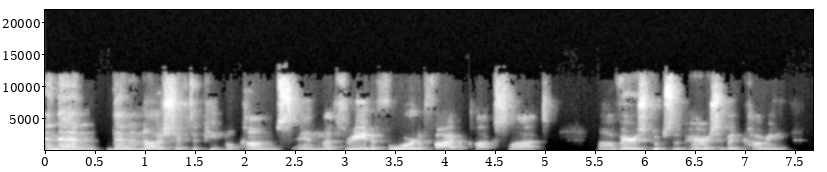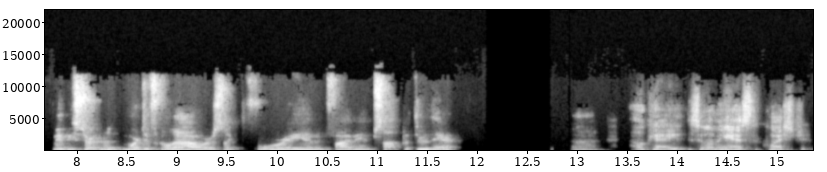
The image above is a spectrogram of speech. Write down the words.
And then, then another shift of people comes in the three to four to five o'clock slot. Uh, various groups of the parish have been covering maybe certain more difficult hours like the 4 a.m. and 5 a.m. slot, but they're there. Uh, okay, so let me ask the question.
